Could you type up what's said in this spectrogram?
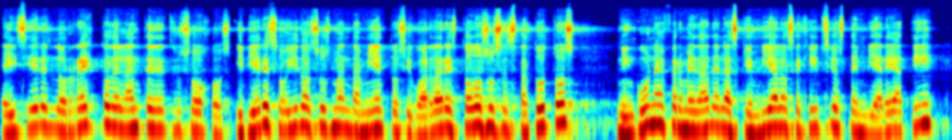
e hicieres lo recto delante de tus ojos, y dieres oído a sus mandamientos y guardares todos sus estatutos, ninguna enfermedad de las que envía a los egipcios te enviaré a ti,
